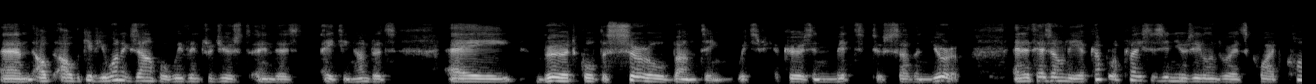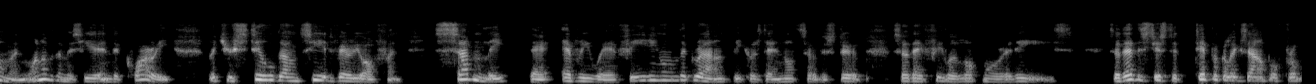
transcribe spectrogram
Um, I'll, I'll give you one example. We've introduced in the 1800s a bird called the cirl bunting, which occurs in mid to southern Europe. And it has only a couple of places in New Zealand where it's quite common. One of them is here in the quarry, but you still don't see it very often. Suddenly, they're everywhere, feeding on the ground because they're not so disturbed. So they feel a lot more at ease. So that is just a typical example from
